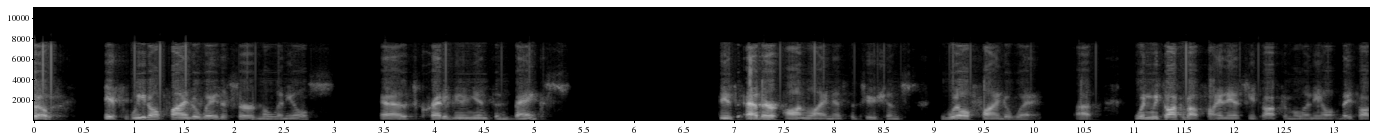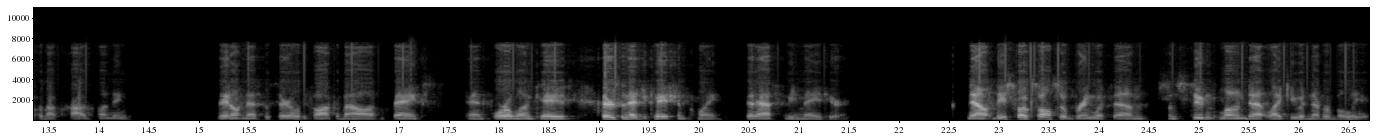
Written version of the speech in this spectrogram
So if we don't find a way to serve millennials as credit unions and banks, these other online institutions will find a way. Uh, when we talk about finance, you talk to millennial, they talk about crowdfunding. They don't necessarily talk about banks and 401ks. There's an education point that has to be made here. Now, these folks also bring with them some student loan debt like you would never believe.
